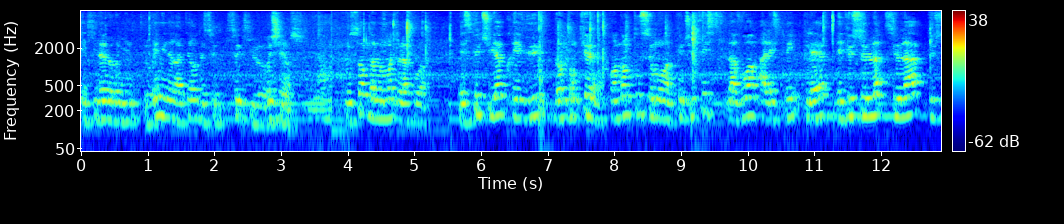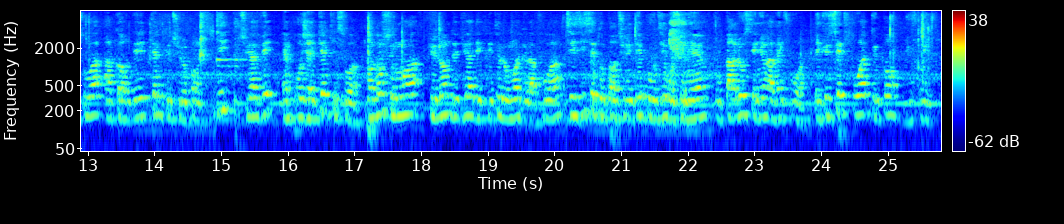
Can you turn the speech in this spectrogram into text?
et qu'il est le rémunérateur de ceux, qui le recherchent. Nous sommes dans le mois de la foi. Est-ce que tu as prévu dans ton cœur, pendant tout ce mois, que tu puisses l'avoir à l'esprit clair et que cela, cela te soit accordé tel que tu le penses? Si tu avais un projet, quel qu'il soit, pendant ce mois que l'homme de Dieu a décrété le mois de la foi, saisis cette opportunité pour dire au Seigneur, pour parler au Seigneur avec foi, et que cette foi te porte du fruit.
